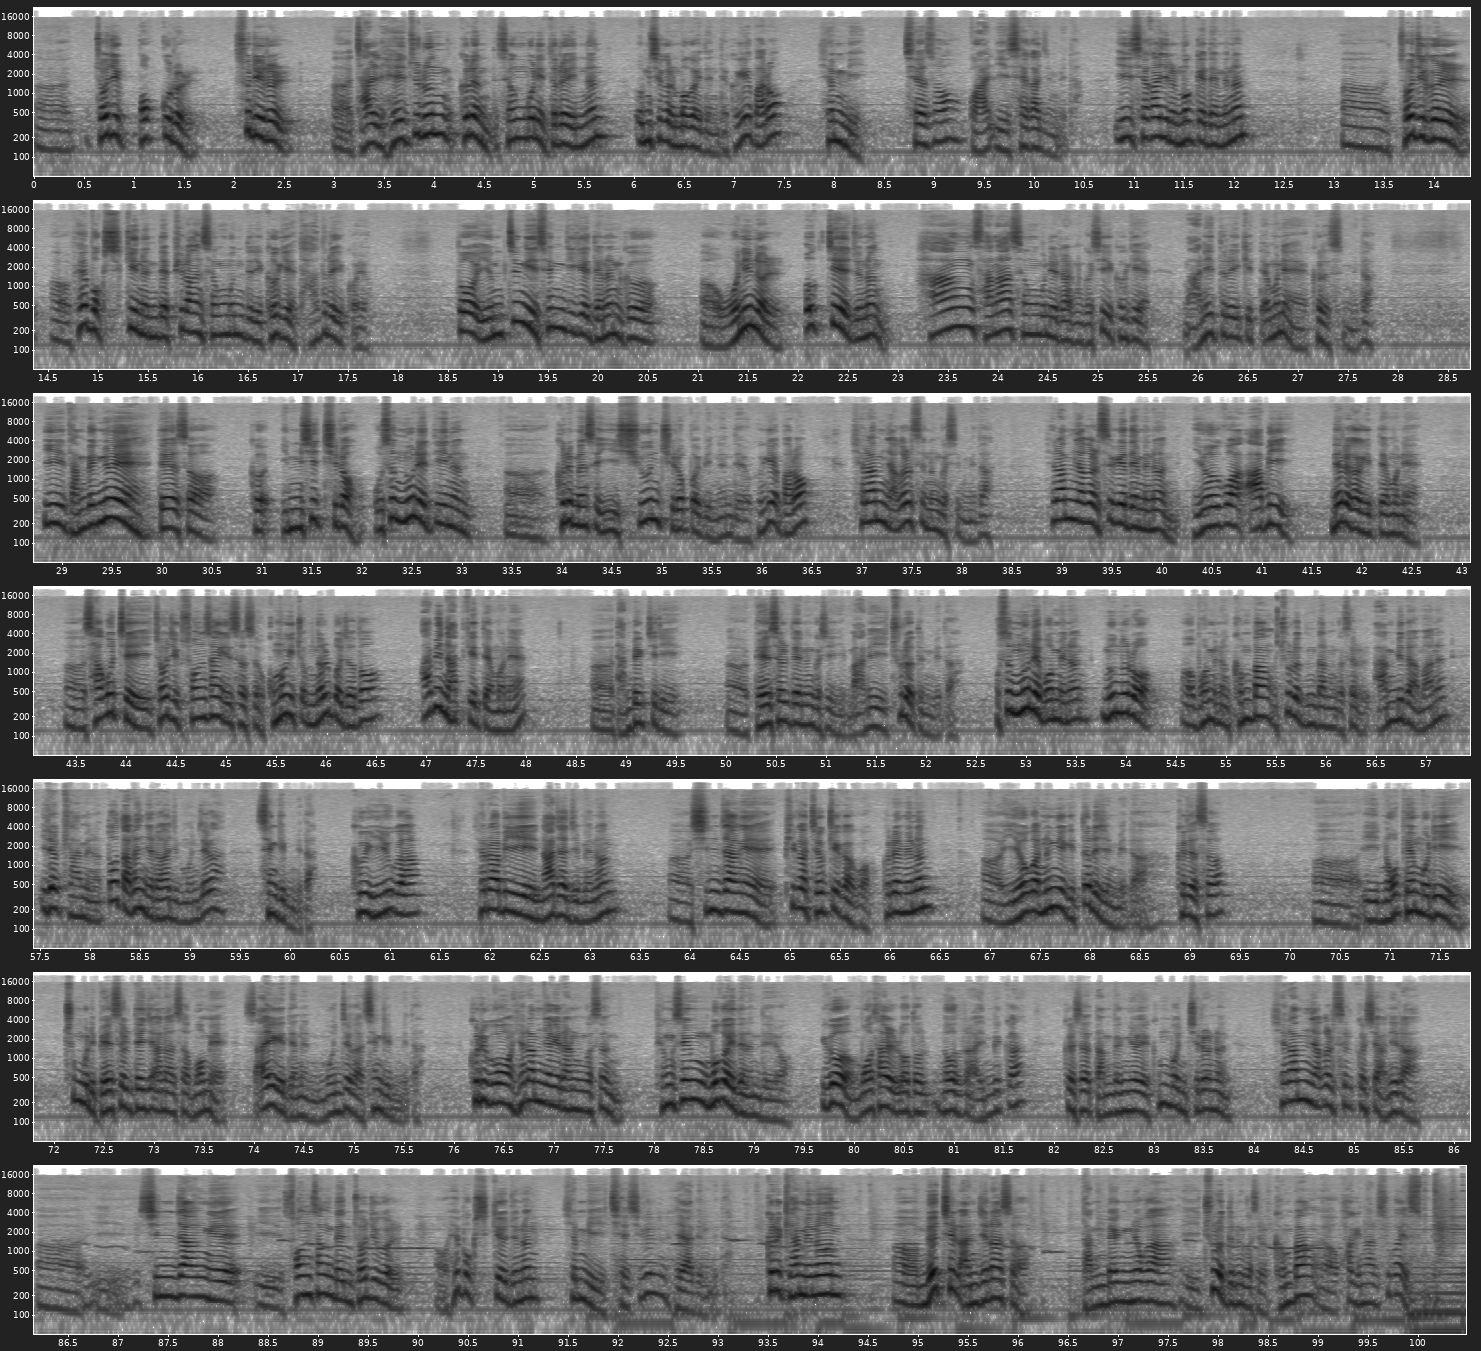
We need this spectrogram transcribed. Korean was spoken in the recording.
어, 조직 복구를 수리를 어, 잘 해주는 그런 성분이 들어있는 음식을 먹어야 되는데 그게 바로 현미, 채소, 과일 이 세 가지입니다. 이 세 가지를 먹게 되면은 어, 조직을 어, 회복시키는데 필요한 성분들이 거기에 다 들어있고요. 또 염증이 생기게 되는 그 어, 원인을 억제해주는 항산화 성분이라는 것이 거기에 많이 들어있기 때문에 그렇습니다. 이 단백뇨에 대해서 그 임시 치료 우선 눈에 띄는 어, 그러면서 이 쉬운 치료법이 있는데요. 그게 바로 혈압약을 쓰는 것입니다. 혈압약을 쓰게 되면은 여과 압이 내려가기 때문에 어, 사구체의 조직 손상이 있어서 구멍이 좀 넓어져도 압이 낮기 때문에 어, 단백질이 어, 배설되는 것이 많이 줄어듭니다. 우선 눈에 보면은 눈으로 어, 보면은 금방 줄어든다는 것을 압니다만은 이렇게 하면은 또 다른 여러 가지 문제가 생깁니다. 그 이유가 혈압이 낮아지면은 어, 신장에 피가 적게 가고 그러면은 어, 여과 능력이 떨어집니다. 그래서 어, 이 노폐물이 충분히 배설되지 않아서 몸에 쌓이게 되는 문제가 생깁니다. 그리고 혈압약이라는 것은 평생 먹어야 되는데요. 이거 못할 노들, 노들 아닙니까? 그래서 단백뇨의 근본 치료는 혈압약을 쓸 것이 아니라 어, 이 신장의 이 손상된 조직을 어, 회복시켜주는 현미 채식을 해야 됩니다. 그렇게 하면은 어, 며칠 안 지나서 단백뇨가 이 줄어드는 것을 금방 어, 확인할 수가 있습니다.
